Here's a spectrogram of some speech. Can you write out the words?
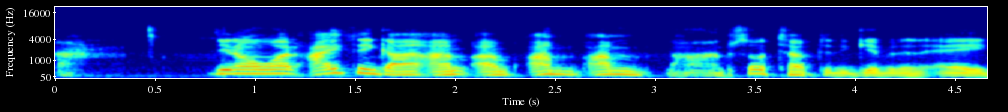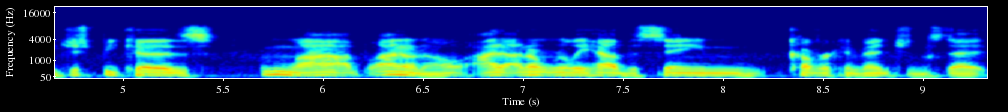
uh, you know what? I think I, I'm I'm I'm I'm I'm so tempted to give it an A just because mm, I, I don't know. I, I don't really have the same cover conventions that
